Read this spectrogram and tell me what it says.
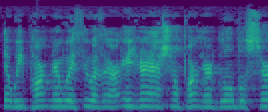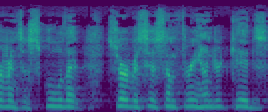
that we partner with with our international partner, Global Servants, a school that services some 300 kids.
